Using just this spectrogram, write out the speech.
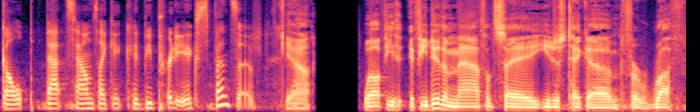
gulp that sounds like it could be pretty expensive. Yeah. Well, if you if you do the math, let's say you just take a for rough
